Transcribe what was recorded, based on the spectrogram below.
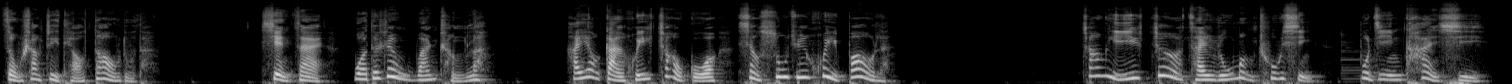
走上这条道路的。现在我的任务完成了，还要赶回赵国向苏军汇报了。张仪这才如梦初醒，不禁叹息：“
